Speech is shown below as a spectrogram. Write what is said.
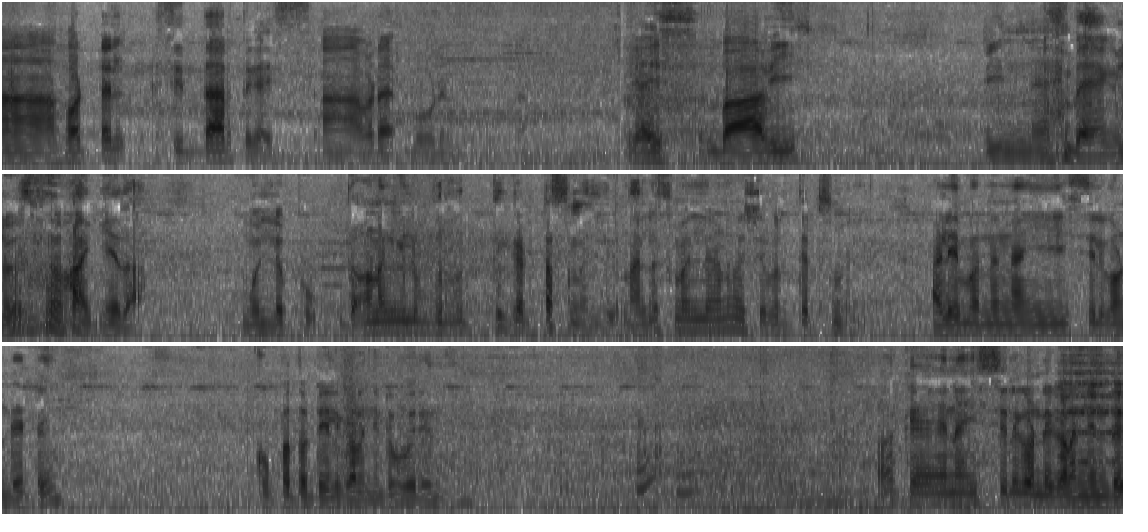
ആ ഹോട്ടൽ സിദ്ധാർത്ഥ് ഗൈസ് ആ അവിടെ ബോർഡുണ്ട് ഗൈസ് ഭാവി പിന്നെ ബാംഗ്ലൂരിൽ നിന്ന് വാങ്ങിയതാ മുല്ലപ്പൂ. ഇതാണെങ്കിൽ വൃത്തികെട്ട സ്മെല്ല്. നല്ല സ്മെല്ലാണ് പക്ഷെ വൃത്തികെട്ട സ്മെല്ല്. അളിയൻ പറഞ്ഞ നൈസിൽ കൊണ്ടിട്ട് കുപ്പത്തൊട്ടിയിൽ കളഞ്ഞിട്ട് പോരുന്നു ഓക്കെ നൈസിൽ കൊണ്ട് കളഞ്ഞിട്ടുണ്ട്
